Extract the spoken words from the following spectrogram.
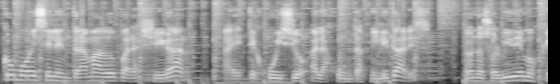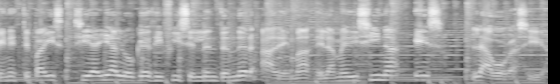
cómo es el entramado para llegar a este juicio a las juntas militares. No nos olvidemos que en este país si hay algo que es difícil de entender, además de la medicina, es la abogacía.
